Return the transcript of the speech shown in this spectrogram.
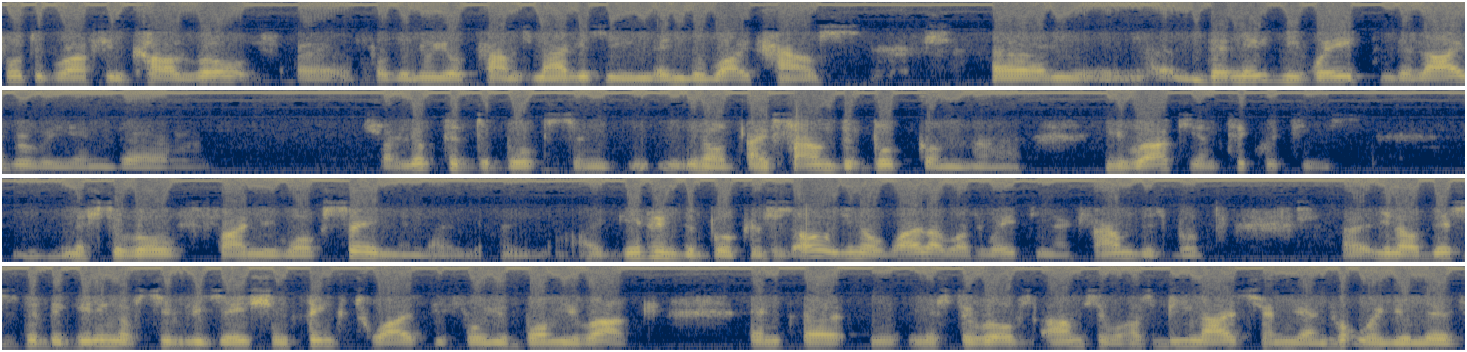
photographing Karl Rove uh, for the New York Times Magazine in the White House. Um, they made me wait in the library, and um, so I looked at the books, and you know I found the book on uh, Iraqi antiquities. Mr. Rove finally walks in, and I, I, I give him the book and says, "Oh, you know, while I was waiting, I found this book. Uh, you know, this is the beginning of civilization. Think twice before you bomb Iraq." And uh, Mr. Rove's answer was, "Be nice, Henry. I know where you live."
